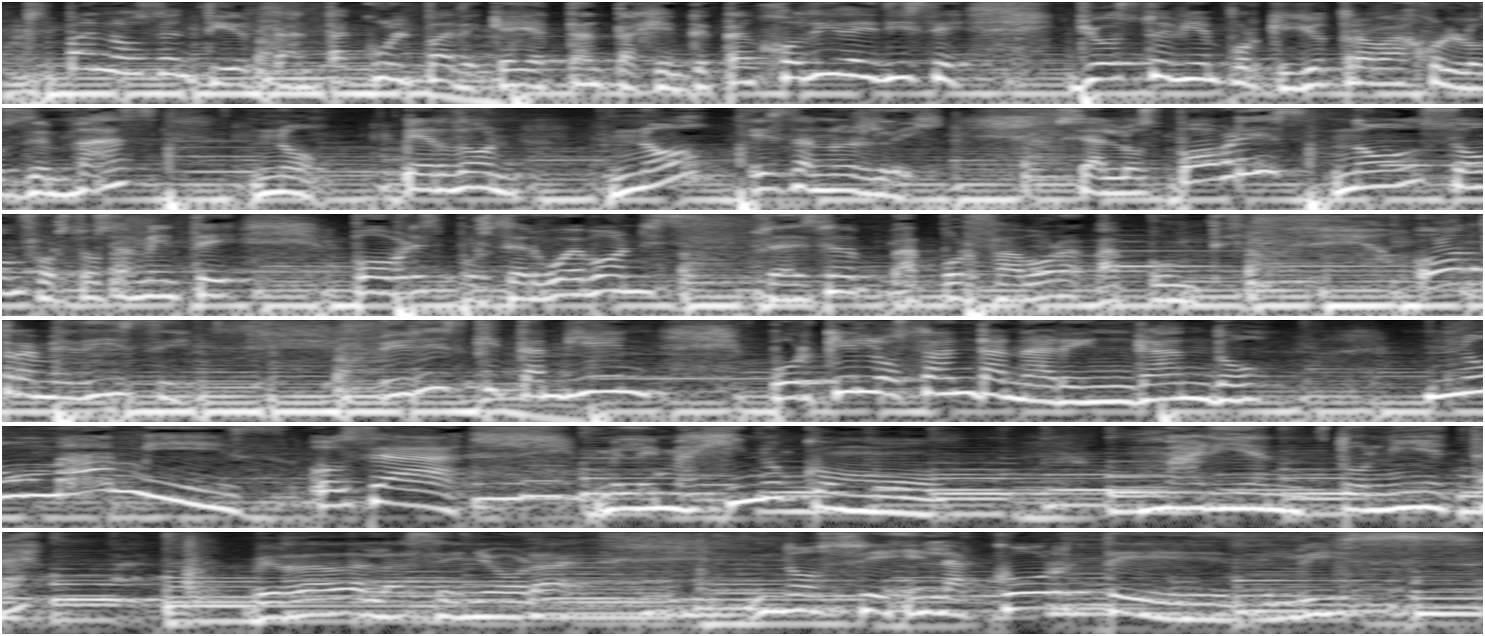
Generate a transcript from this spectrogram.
pues para no sentir tanta culpa de que haya tanta gente tan jodida y dice, yo estoy bien porque yo trabajo, los demás no. Perdón, no, esa no es ley. O sea, los pobres no son forzosamente pobres por ser huevones. O sea, eso por favor apunte. Otra me dice, pero es que también, ¿por qué los andan arengando? No mames. O sea, me la imagino como María Antonieta, ¿verdad? A la señora, no sé, en la corte de Luis.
